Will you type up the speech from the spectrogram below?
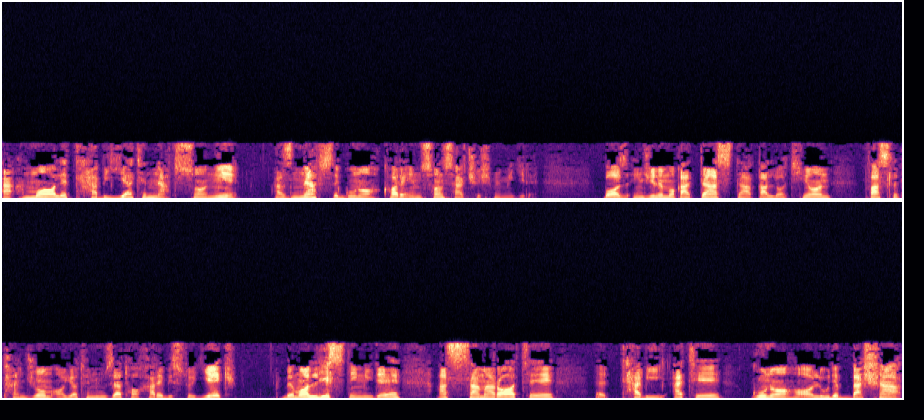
اعمال طبیعت نفسانیه. از نفس گناهکار انسان سرچشمه می‌گیره. باز انجیل مقدس در قلاتیان فصل پنجم آیات 19 تا آخر 21 به ما لیستی میده از ثمرات طبیعت گناه آلود بشر.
